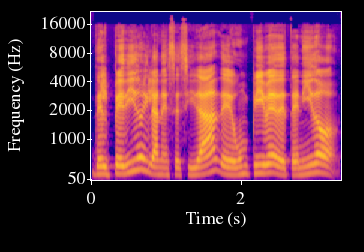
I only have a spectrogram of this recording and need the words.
del pedido y la necesidad de un pibe detenido.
